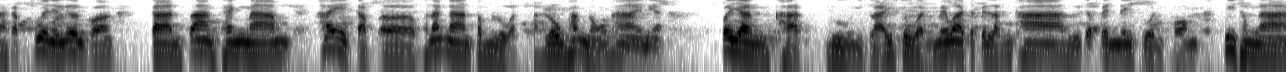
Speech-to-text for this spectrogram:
นะครับช่วยในเรื่องของการสร้างแทงน้ำให้กับพนักงานตำรวจโรงพักหนองไฮเนี่ยก็ยังขาดอยู่อีกหลายส่วน ไม่ว่าจะเป็นหลังคาหรือจะเป็นในส่วนของที่ทำงาน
